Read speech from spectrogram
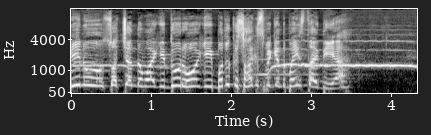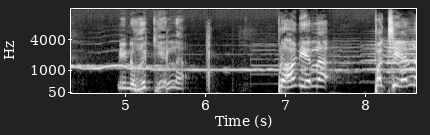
ನೀನು ಸ್ವಚ್ಛಂದವಾಗಿ ದೂರ ಹೋಗಿ ಬದುಕು ಸಾಗಿಸ್ಬೇಕೆಂದು ಬಯಸ್ತಾ ಇದ್ದೀಯಾ? ನೀನು ಹಕ್ಕಿ ಅಲ್ಲ, ಪ್ರಾಣಿ ಅಲ್ಲ, ಪಕ್ಷಿ ಅಲ್ಲ,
